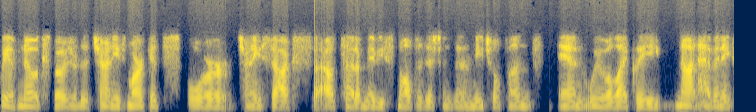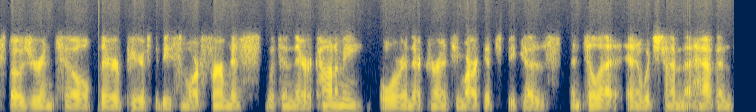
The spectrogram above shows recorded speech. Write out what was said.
we have no exposure to the Chinese markets or Chinese stocks outside of maybe small positions in mutual funds. And we will likely not have any exposure until there appears to be some more firmness within their economy or in their currency markets, because until that, and which time that happens,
